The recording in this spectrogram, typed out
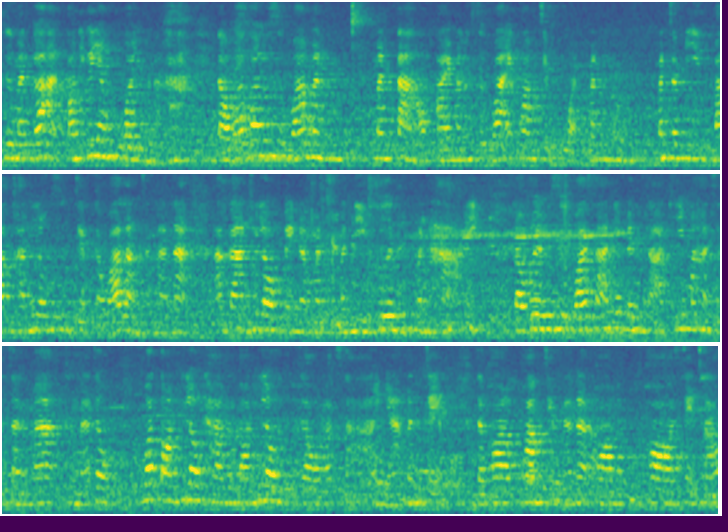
คือมันก็ตอนนี้ก็ยังกลัวอยู่นะคะ แต่ว่าก็รู้สึกว่ามันมันต่างออกไปมันรู้สึกว่าไอ้ความเจ็บปวดมันมันจะมีบางครั้งที่เรารู้สึกเจ็บแต่ว่าหลังจากนั้นอะ อาการที่เราเป็นมันมันดีขึ้นมันหาย เราก็เลยรู้สึกว่าศาสตร์นี้เป็นศาสตร์ที่มหัศจรรย์มาก ถึงแม้จะว่าตอนที่เราทำตอนที่เราเรารักษาอย่างเงี้ยมันเจ็บ แต่พอความเจ็บนั้นอะพอพอเสร็จแล้ว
